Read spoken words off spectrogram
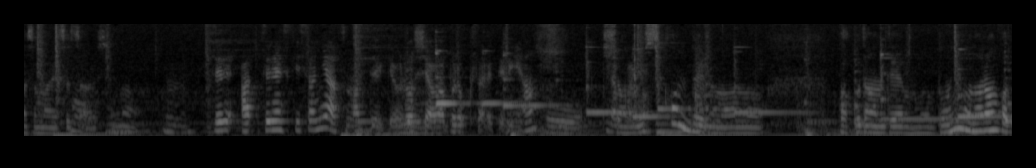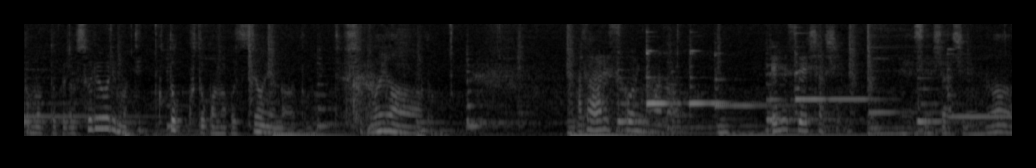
集まりつつあるしな。う。ん、ゼレあゼレンスキーさんには集まってるけどロシアはブロックされてるやん。そう。私あのイスカンデルのあの爆弾でもうどうにもならんかと思ったけどそれよりも TikTok とかなんか強いなと思ってすごいなと思って。あとあれすごいなあの衛星写衛星写真な、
